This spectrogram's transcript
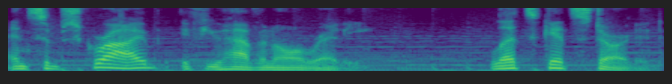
and subscribe if you haven't already. Let's get started.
